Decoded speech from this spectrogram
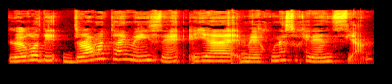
Luego Drama Time me dice, ella me dejó una sugerencia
